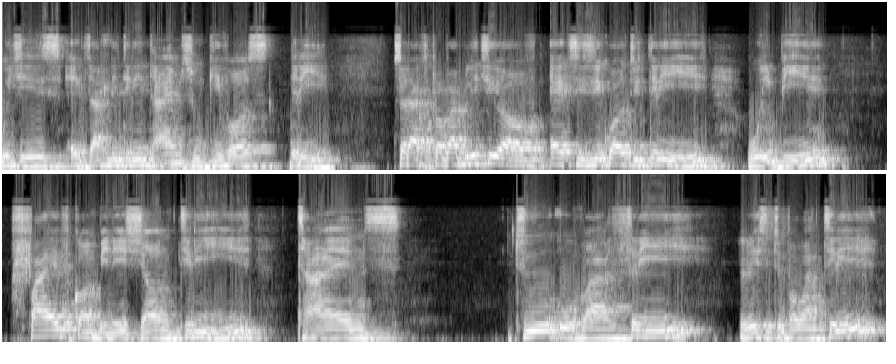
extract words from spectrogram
which is exactly 3 times will give us 3 so that probability of x is equal to 3 will be 5 combination 3 times 2 over 3 raised to power 3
